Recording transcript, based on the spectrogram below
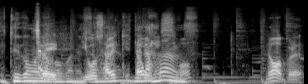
Estoy como loco con eso. y vos sabés ¿eh? que está buenísimo. Dance. No, pero.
